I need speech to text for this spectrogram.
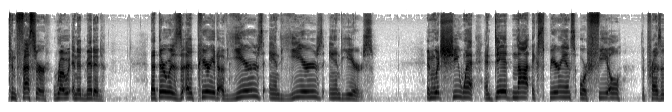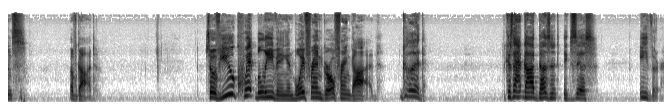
confessor wrote and admitted that there was a period of years and years and years in which she went and did not experience or feel the presence of God. So if you quit believing in boyfriend, girlfriend God, good. Because that God doesn't exist either.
